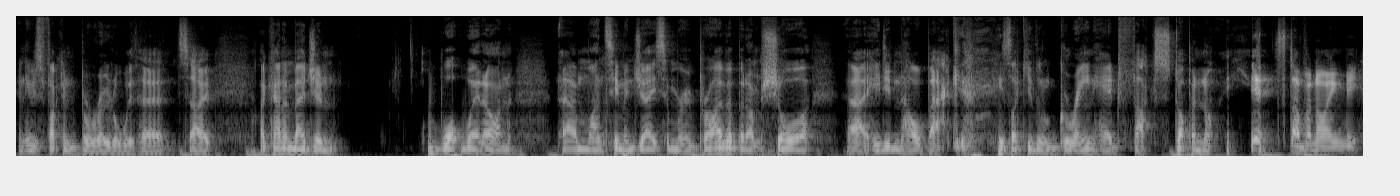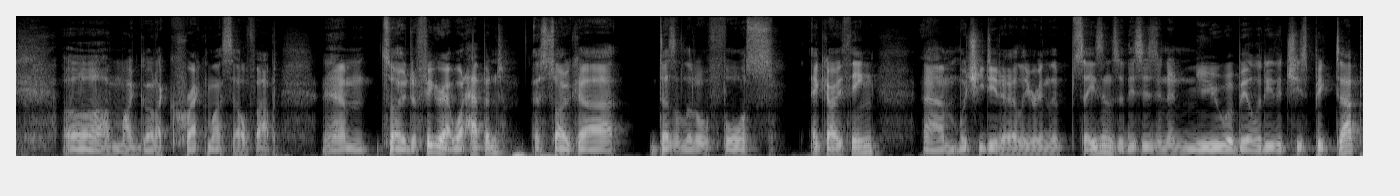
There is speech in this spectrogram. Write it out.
and he was fucking brutal with her. So I can't imagine what went on um, once him and Jacen were in private, but I'm sure uh, he didn't hold back. He's like, "You little greenhead fuck, stop annoying, stop annoying me." Oh my god, I crack myself up. Um, so to figure out what happened, Ahsoka does a little force echo thing um, which she did earlier in the season. So this isn't a new ability that she's picked up.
